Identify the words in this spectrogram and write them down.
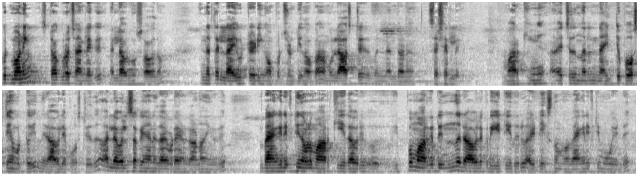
ഗുഡ് മോർണിംഗ് സ്റ്റോക്ക് ബ്രോ ചാനലിലേക്ക് എല്ലാവർക്കും സ്വാഗതം. ഇന്നത്തെ ലൈവ് ട്രേഡിംഗ് ഓപ്പർച്യൂണിറ്റി നോക്കാം. നമ്മൾ ലാസ്റ്റ് പിന്നെ എന്താണ് സെഷനിൽ മാർക്കിംഗ് അയച്ചത് ഇന്നലെ നൈറ്റ് പോസ്റ്റ് ചെയ്യാൻ വിട്ടുപോയി. ഇന്ന് രാവിലെ പോസ്റ്റ് ചെയ്ത്. ആ ലെവൽസൊക്കെ ഞാൻ ഇതാ ഇവിടെയാണ് കാണാൻ നിങ്ങൾക്ക്. ബാങ്ക് നിഫ്റ്റി നമ്മൾ മാർക്ക് ചെയ്ത ഒരു ഇപ്പോൾ മാർക്കറ്റ് ഇന്ന് രാവിലെ ക്രിയേറ്റ് ചെയ്തൊരു I T X bank nifty move ചെയ്യുന്നുണ്ട്.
